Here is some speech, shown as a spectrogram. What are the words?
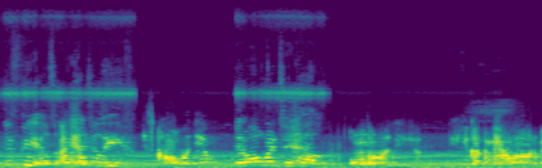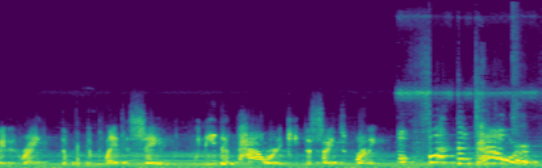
The fields. I had to leave. Is Carl with you? It all went to hell. Hold on. You got the power automated, right? The, the plant is safe? We need the power to keep the sites running. Oh, fuck the power!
